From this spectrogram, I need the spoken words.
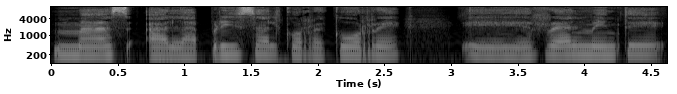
más a la prisa, al corre-corre. Eh, realmente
